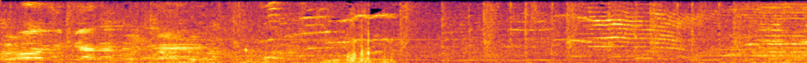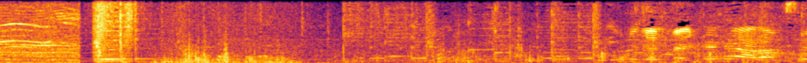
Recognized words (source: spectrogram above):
बहुत ही प्यारा लग रहा हैं। आराम से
